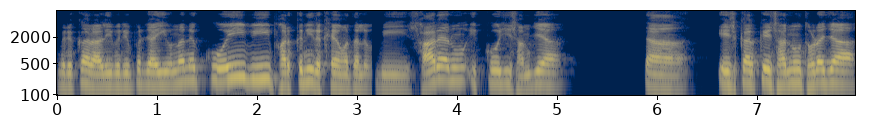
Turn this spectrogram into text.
ਮੇਰੇ ਘਰ ਵਾਲੀ ਮੇਰੀ ਭਰਜਾਈ, ਉਹਨਾਂ ਨੇ ਕੋਈ ਵੀ ਫ਼ਰਕ ਨਹੀਂ ਰੱਖਿਆ, ਮਤਲਬ ਵੀ ਸਾਰਿਆਂ ਨੂੰ ਇੱਕੋ ਜੀ ਸਮਝਿਆ। ਤਾਂ ਇਸ ਕਰਕੇ ਸਾਨੂੰ ਥੋੜਾ ਜਿਹਾ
